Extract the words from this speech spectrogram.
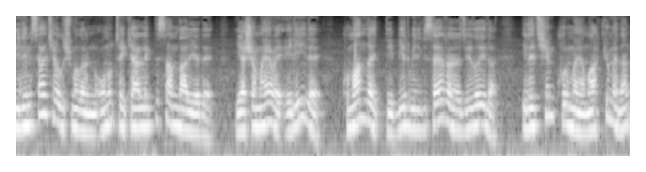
bilimsel çalışmalarını onu tekerlekli sandalyede yaşamaya ve eliyle kumanda ettiği bir bilgisayar aracılığıyla iletişim kurmaya mahkum eden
